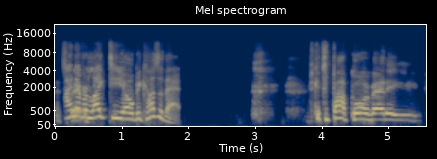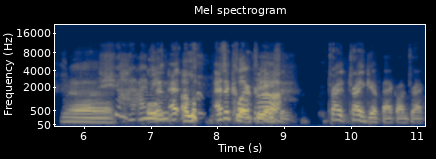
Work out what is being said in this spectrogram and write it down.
That's I fair. never liked T.O. because of that. get your popcorn ready. Uh, God, I mean, as, I as a clarification, try try to get back on track.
